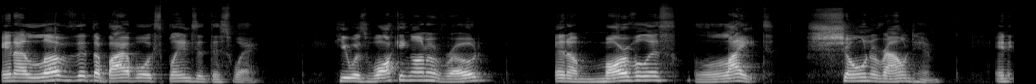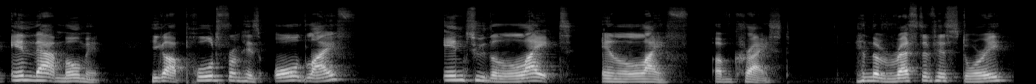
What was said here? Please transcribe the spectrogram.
And I love that the Bible explains it this way. He was walking on a road and a marvelous light shone around him. And in that moment, he got pulled from his old life into the light and life of Christ. And the rest of his story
